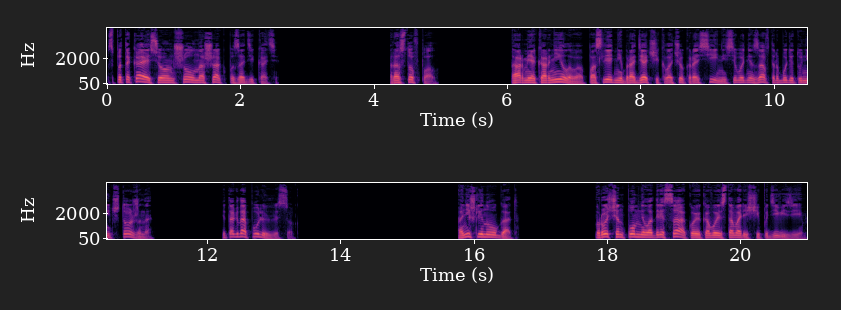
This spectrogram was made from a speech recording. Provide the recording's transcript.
Спотыкаясь, он шел на шаг позади Кати. Ростов пал. Армия Корнилова, последний бродячий клочок России, не сегодня-завтра будет уничтожена, и тогда пулю в висок. Они шли наугад. Рощин помнил адреса кое-кого из товарищей по дивизии.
